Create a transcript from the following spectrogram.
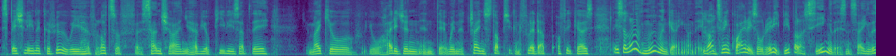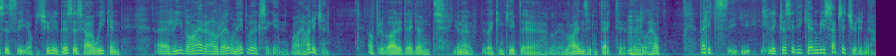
especially in the Karoo where you have lots of uh, sunshine, you have your PVs up there, you make your, your hydrogen, and uh, when the train stops, you can fill it up, off it goes. There's a lot of movement going on there, mm-hmm. lots of inquiries already. People are seeing this and saying this is the opportunity, this is how we can uh, revive our rail networks again by hydrogen. Provided they don't, you know, they can keep their lines intact, uh, mm-hmm. that'll help. But it's electricity can be substituted now.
